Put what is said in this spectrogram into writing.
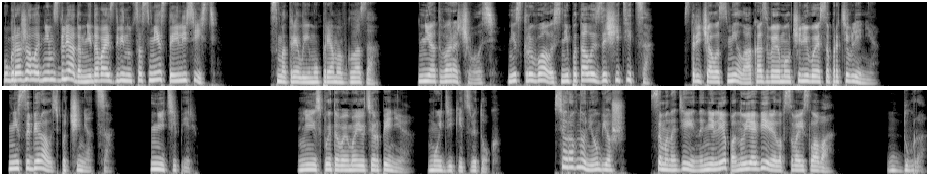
угрожал одним взглядом, не давая сдвинуться с места или сесть. Смотрела ему прямо в глаза. Не отворачивалась, не скрывалась, не пыталась защититься. Встречала смело, оказывая молчаливое сопротивление. Не собиралась подчиняться. Не теперь. «Не испытывай мое терпение, мой дикий цветок». «Все равно не убьешь». Самонадеянно, нелепо, но я верила в свои слова. Дура.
